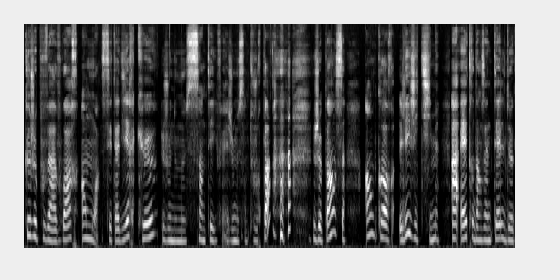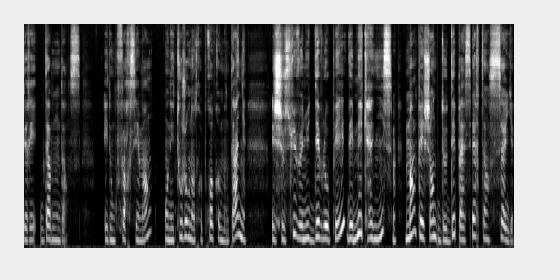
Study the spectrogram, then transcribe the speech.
que je pouvais avoir en moi. C'est-à-dire que je ne me sentais, enfin je me sens toujours pas, je pense, encore légitime à être dans un tel degré d'abondance. Et donc forcément, on est toujours notre propre montagne, je suis venue développer des mécanismes m'empêchant de dépasser certains seuils.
